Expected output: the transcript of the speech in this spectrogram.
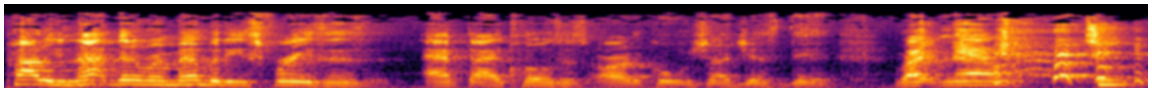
probably not gonna remember these phrases after I close this article, which I just did. Right now, two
